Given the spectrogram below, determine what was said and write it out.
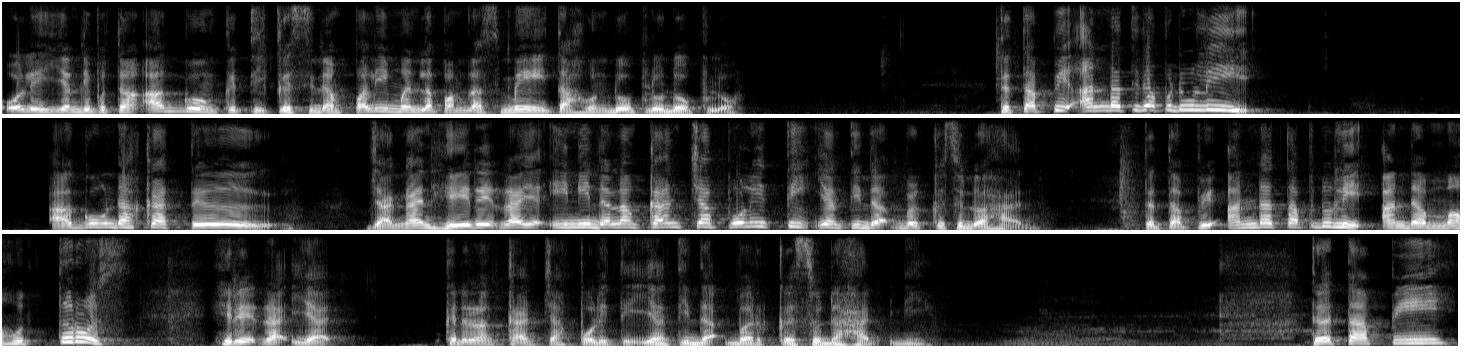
oleh yang di-Pertuan Agong ketika sidang parlimen 18 Mei tahun 2020. Tetapi anda tidak peduli. Agong dah kata, jangan heret rakyat ini dalam kancah politik yang tidak berkesudahan. Tetapi anda tak peduli, anda mahu terus heret rakyat ke dalam kancah politik yang tidak berkesudahan ini. Tetapi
